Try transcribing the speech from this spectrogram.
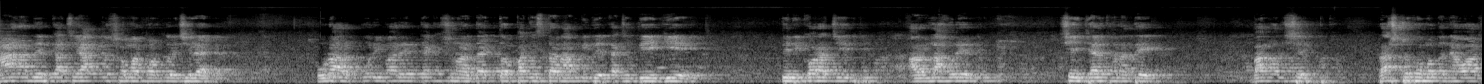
হানাদের কাছে আত্মসমর্পণ করেছিলেন, ওনার পরিবারের দেখাশোনার দায়িত্ব পাকিস্তান আর্মিদের কাছে দিয়ে গিয়ে তিনি করাচির আর লাহোরের সেই জেলখানাতে বাংলাদেশের রাষ্ট্র ক্ষমতা নেওয়ার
